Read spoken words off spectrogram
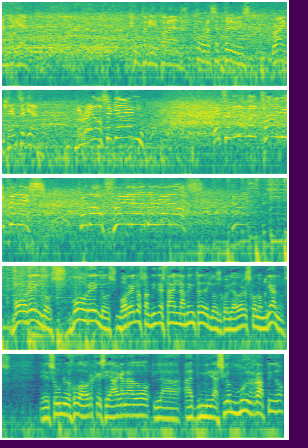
And again. Accompanied by a chorus of boos. Ryan Kent again. Morelos again! It's another tidy finish from Alfredo Morelos! Morelos, Morelos, Morelos también está en la mente de los goleadores colombianos. Es un jugador que se ha ganado la admiración muy rápido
